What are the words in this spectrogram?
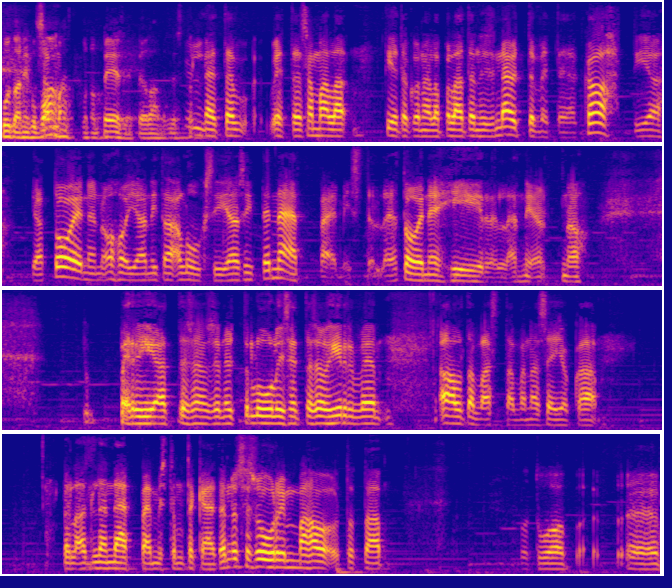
Puhutaan niin vanhasta kunnon PC-pelaamisesta. Kyllä, että, että samalla tietokoneella pelataan, niin se näyttö vetää kahtia, ja toinen ohjaa niitä aluksia ja sitten näppäimistöllä, ja toinen hiirellä. Niin, no, periaatteessa se nyt luulisi, että se on hirveän altavastavana se, joka pelaa sillä näppäimistä, mutta käytännössä suurin maho, tota, tuo, ö,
